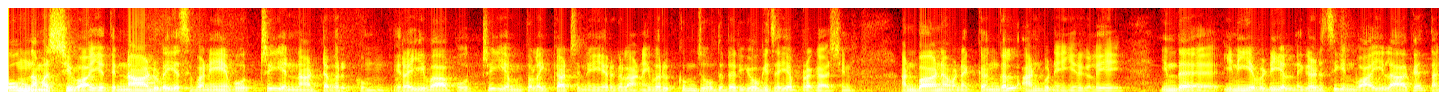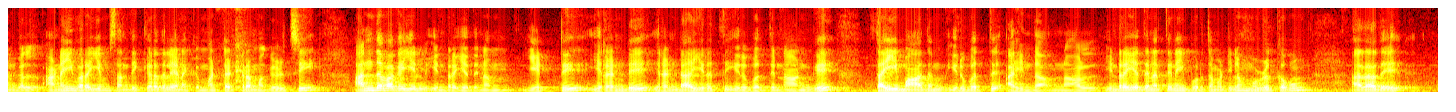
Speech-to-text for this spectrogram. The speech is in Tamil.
ஓம் நம சிவாய. திருநாடுடைய சிவனே போற்றி என் நாட்டவருக்கும் இறைவா போற்றி எம் தொலைக்காட்சி நேயர்கள் அனைவருக்கும் ஜோதிடர் யோகி ஜெயப்பிரகாஷின் அன்பான வணக்கங்கள். அன்பு நேயர்களே இந்த இனிய விடியல் நிகழ்ச்சியின் வாயிலாக தங்கள் அனைவரையும் சந்திக்கிறதுல எனக்கு மட்டற்ற மகிழ்ச்சி. அந்த வகையில் இன்றைய தினம் எட்டு இரண்டு இரண்டாயிரத்து இருபத்தி நான்கு தை மாதம் இருபத்து ஐந்தாம் நாள். இன்றைய தினத்தினை பொறுத்தமட்டிலும் முழுக்கவும் அதாவது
